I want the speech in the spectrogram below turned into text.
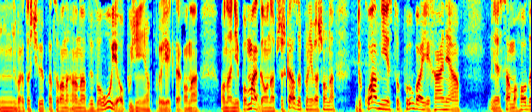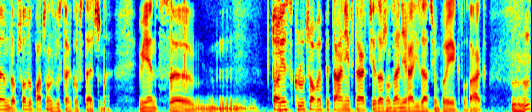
mm, wartości wypracowanej, ona wywołuje opóźnienia w projektach. Ona, ona nie pomaga, ona przeszkadza, ponieważ ona dokładnie jest to próba jechania e, samochodem do przodu, patrząc w lusterko wsteczne. Więc e, to jest kluczowe pytanie w trakcie zarządzania realizacją projektu, tak? Mhm.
